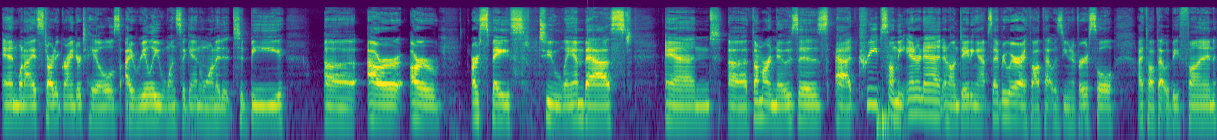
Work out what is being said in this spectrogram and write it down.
And when I started Grindr Tales, I really once again wanted it to be uh, our our our space to lambast and uh, thumb our noses at creeps on the internet and on dating apps everywhere. I thought that was universal. I thought that would be fun.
